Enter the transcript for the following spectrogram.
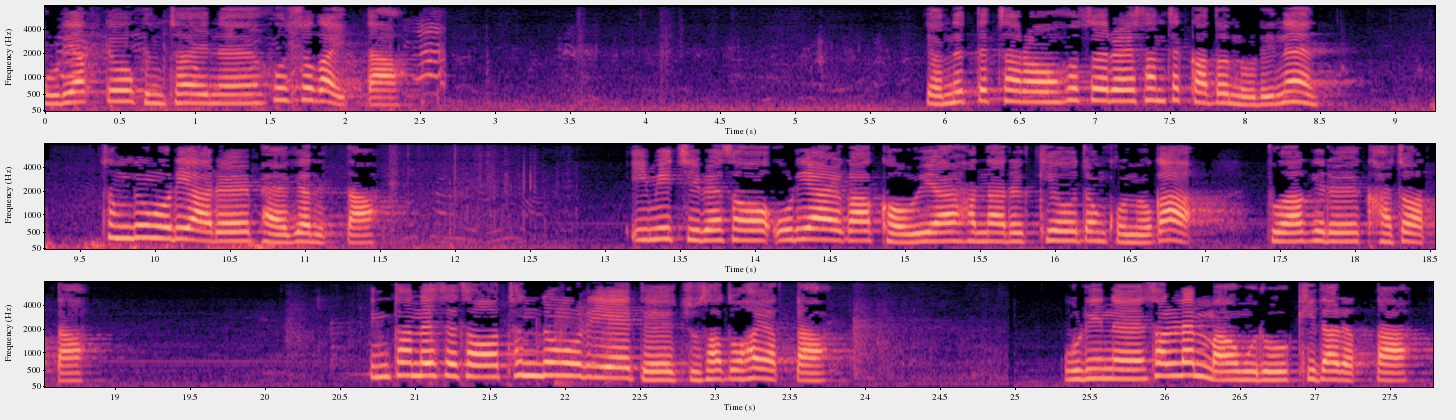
우리 학교 근처에는 호수가 있다. 여느 때처럼 호수를 산책하던 우리는 청둥오리 알을 발견했다. 이미 집에서 오리알과 거위알 하나를 키우던 고노가 부화기를 가져왔다. 인터넷에서 천둥오리에 대해 조사도 하였다. 우리는 설렘 마음으로 기다렸다.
